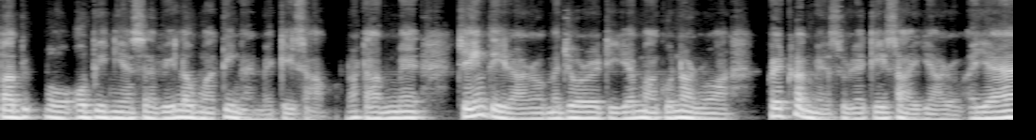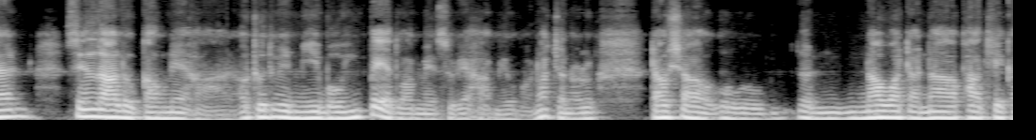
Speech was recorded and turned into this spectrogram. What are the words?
public ဟို opinion survey လောက်မှသိနိုင်မယ့်ကိစ္စပေါ့နော်ဒါပေမဲ့ change သေးတာတော့ majority ထဲမှာခုနကတော့ခွဲထွက်မယ်ဆိုတဲ့ကိစ္စကြီးကတော့အရန်စဉ်းစားလို့ကောင်းတဲ့ဟာအထူးသဖြင့်မြေပုံကြီးပဲ့သွားမယ်ဆိုတဲ့ဟာမျိုးပေါ့နော်ကျွန်တော်တို့တောက်လျှောက်ဟိုနဝတနာဖခေတ်က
